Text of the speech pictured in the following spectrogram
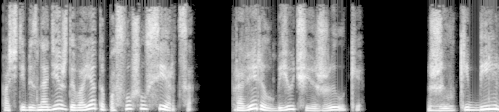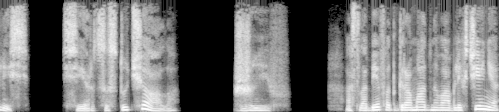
почти без надежды Ваята послушал сердце, проверил бьючие жилки. Жилки бились, сердце стучало. Жив. Ослабев от громадного облегчения,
